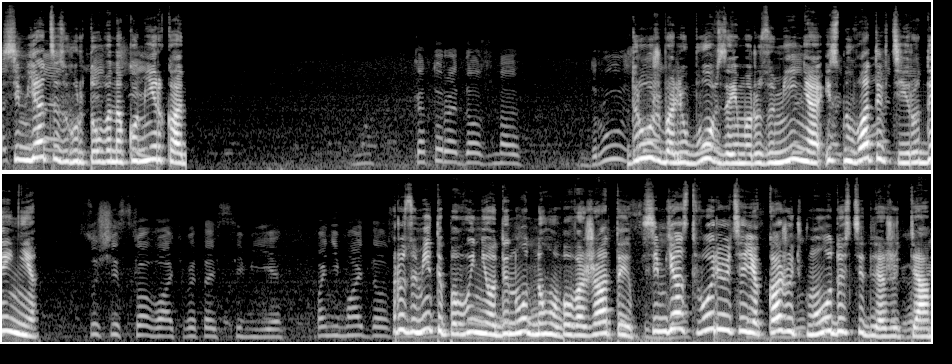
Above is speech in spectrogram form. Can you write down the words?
Сім'я це згуртована комірка. Дружба, любов, взаєморозуміння існувати в цій родині. Розуміти повинні один одного, поважати. Сім'я створюється, як кажуть, в молодості для життя.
